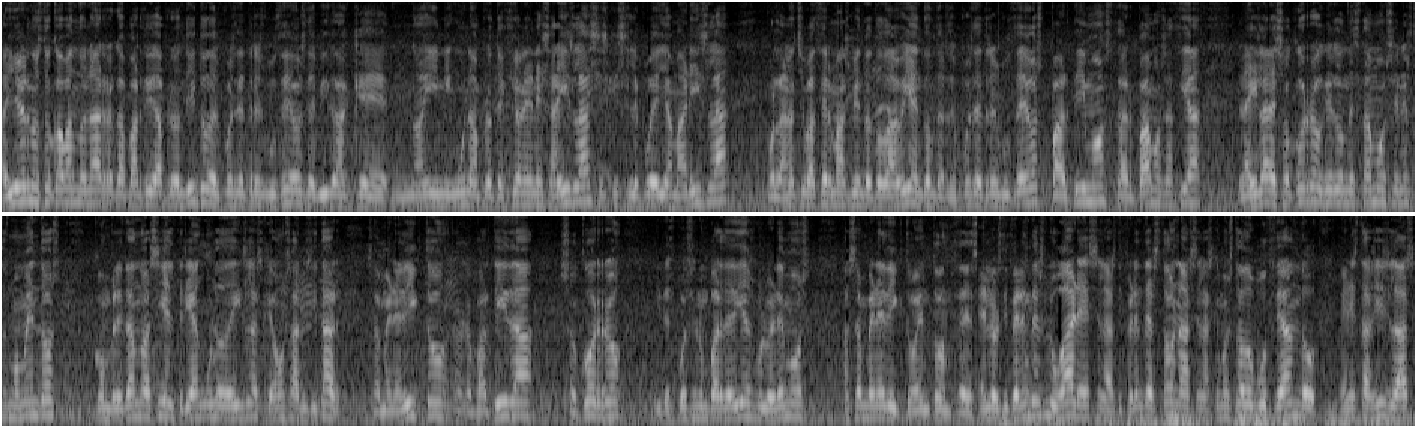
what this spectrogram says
Ayer nos tocó abandonar Roca Partida prontito después de tres buceos debido a que no hay ninguna protección en esa isla, si es que se le puede llamar isla. Por la noche va a hacer más viento todavía, entonces después de tres buceos partimos, zarpamos hacia la isla de Socorro, que es donde estamos en estos momentos, completando así el triángulo de islas que vamos a visitar. San Benedicto, Roca Partida, Socorro y después en un par de días volveremos a San Benedicto. Entonces, en los diferentes lugares, en las diferentes zonas en las que hemos estado buceando en estas islas,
